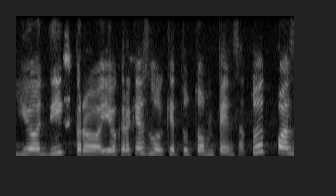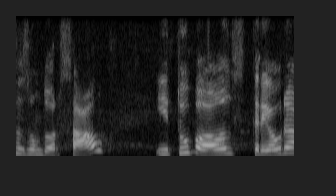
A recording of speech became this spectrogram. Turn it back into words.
jo dic, però jo crec que és el que tothom pensa. Tu et poses un dorsal, i tu vols treure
